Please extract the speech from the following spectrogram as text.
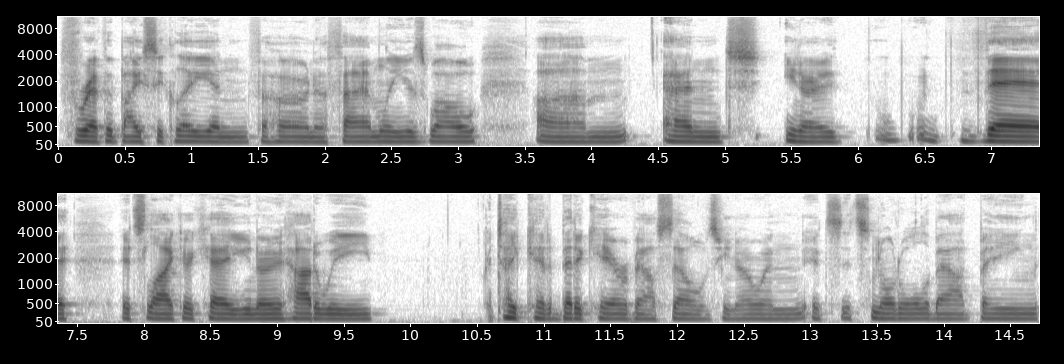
forever, basically, and for her and her family as well. Um, and you know, there it's like okay, you know, how do we take care, better care of ourselves, you know, and it's it's not all about being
